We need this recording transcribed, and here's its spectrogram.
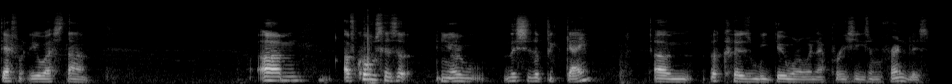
definitely West Ham. Um, of course, there's a you know this is a big game um, because we do want to win our pre-season friendlies,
